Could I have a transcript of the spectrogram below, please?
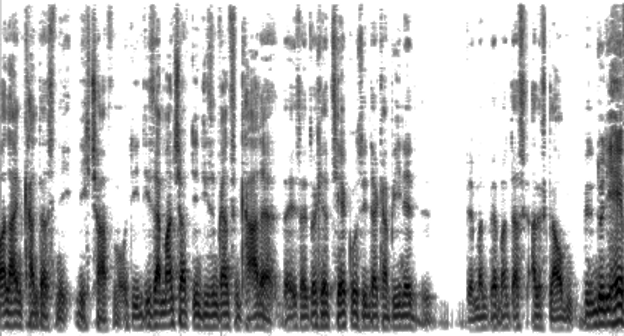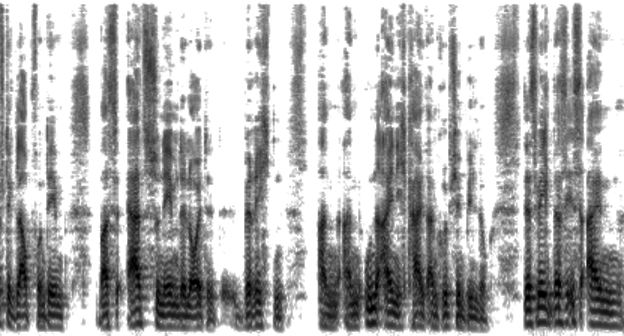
allein kann das nicht, nicht schaffen. Und in dieser Mannschaft, in diesem ganzen Kader, da ist ein solcher Zirkus in der Kabine, wenn man, wenn man das alles glauben, nur die Hälfte glaubt von dem, was ernstzunehmende Leute berichten an, an Uneinigkeit, an Grüppchenbildung. Deswegen, das ist ein,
